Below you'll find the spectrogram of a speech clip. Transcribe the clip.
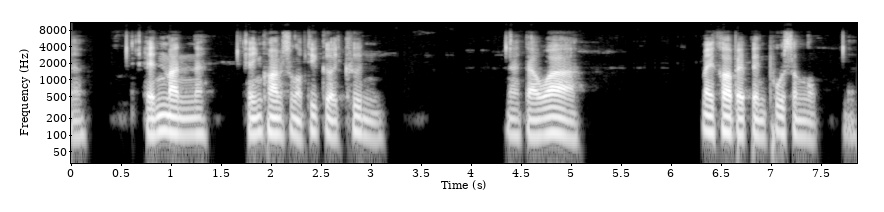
นะเห็นมันนะเห็นความสงบที่เกิดขึ้นนะแต่ว่าไม่เข้าไปเป็นผู้สงบนะ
